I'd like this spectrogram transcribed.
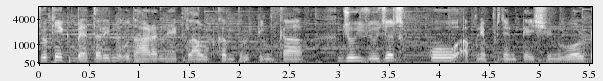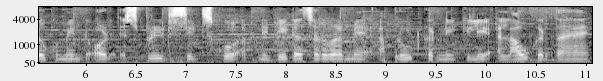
जो कि एक बेहतरीन उदाहरण है क्लाउड कंप्यूटिंग का। जो यूज़र्स को अपने प्रेजेंटेशन वर्ड डॉक्यूमेंट और स्प्रेड सीट्स को अपने डेटा सर्वर में अपलोड करने के लिए अलाउ करता है,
